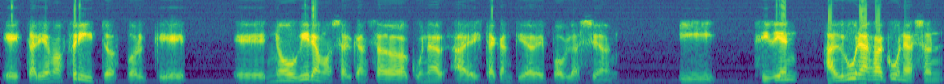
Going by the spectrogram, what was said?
estaríamos fritos, porque eh, no hubiéramos alcanzado a vacunar a esta cantidad de población. Y si bien algunas vacunas son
